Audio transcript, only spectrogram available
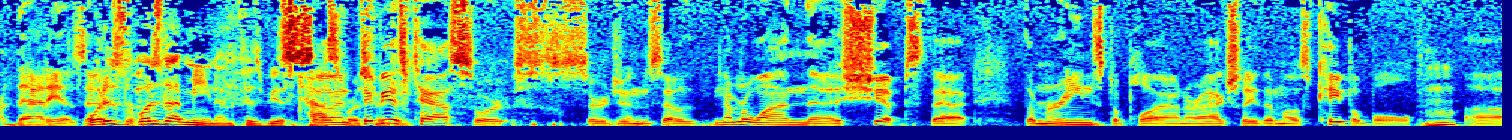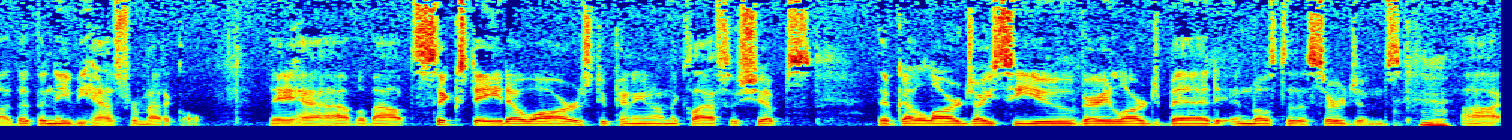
That is. What is what does that mean? Amphibious task so force. amphibious surgeon? task force surgeon. So number one, the ships that the Marines deploy on are actually the most capable mm-hmm. uh, that the Navy has for medical. They have about six to eight ORs, depending on the class of ships. They've got a large ICU, very large bed, and most of the surgeons. Mm-hmm. Uh,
